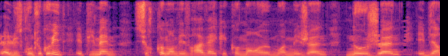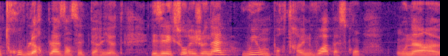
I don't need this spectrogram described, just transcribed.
la lutte contre le Covid, et puis même sur comment vivre avec et comment euh, moi, mes jeunes, nos jeunes, eh bien, trouvent leur place dans cette période. Les élections régionales, oui, on portera une voix parce qu'on on a,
